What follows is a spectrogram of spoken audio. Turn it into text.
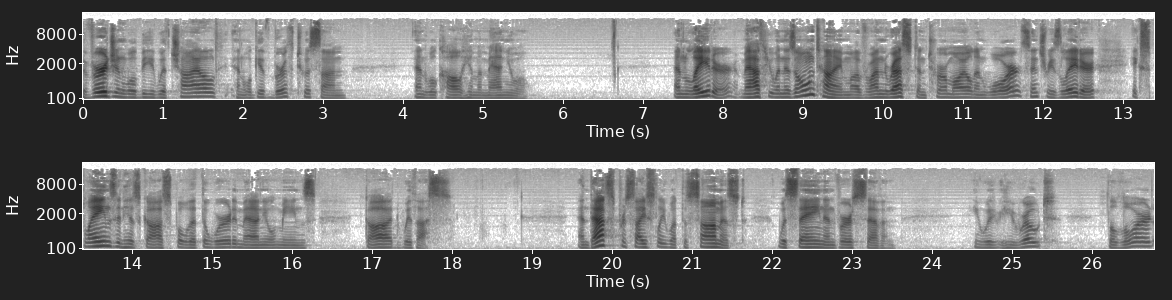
The virgin will be with child and will give birth to a son and will call him Emmanuel. And later, Matthew, in his own time of unrest and turmoil and war, centuries later, explains in his gospel that the word Emmanuel means God with us. And that's precisely what the psalmist was saying in verse 7. He, he wrote, The Lord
